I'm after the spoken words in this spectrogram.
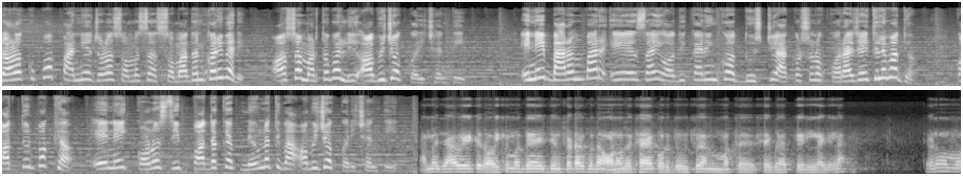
ନଳକୂପ ପାନୀୟ ଜଳ ସମସ୍ୟା ସମାଧାନ କରିବାରେ ଅସମର୍ଥ ବୋଲି ଅଭିଯୋଗ କରିଛନ୍ତି ଏନେଇ ବାରମ୍ବାର ଏଏସ୍ଆଇ ଅଧିକାରୀଙ୍କ ଦୃଷ୍ଟି ଆକର୍ଷଣ କରାଯାଇଥିଲେ ମଧ୍ୟ କର୍ତ୍ତୃପକ୍ଷ ଏନେଇ କୌଣସି ପଦକ୍ଷେପ ନେଉନଥିବା ଅଭିଯୋଗ କରିଛନ୍ତି ଆମେ ଯାହା ଏଇଠି ରହିକି ମଧ୍ୟ ଏଇ ଜିନିଷଟାକୁ ଅଣଦେଖା କରିଦେଉଛୁ ମତେ ସେଇଭଳିଆ ଫିଲ୍ ଲାଗିଲା ତେଣୁ ମୁଁ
